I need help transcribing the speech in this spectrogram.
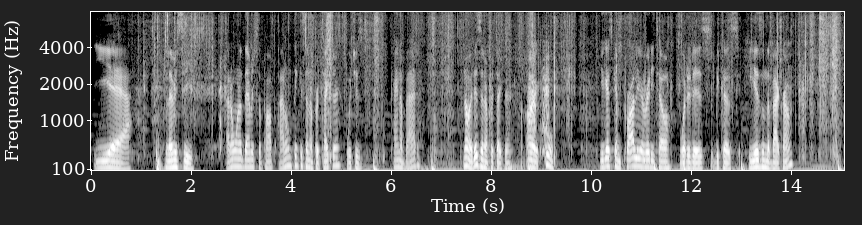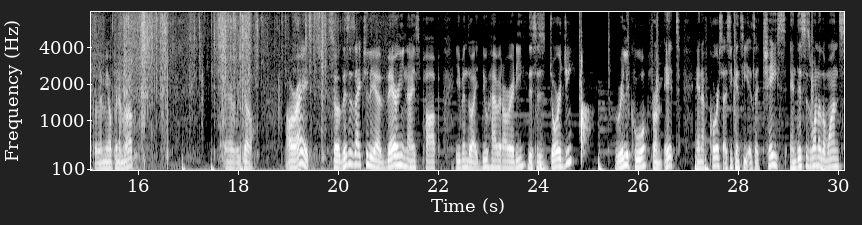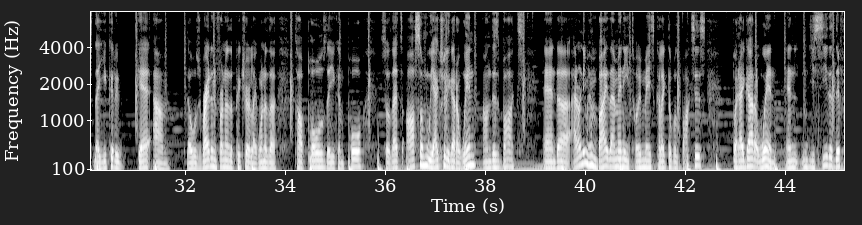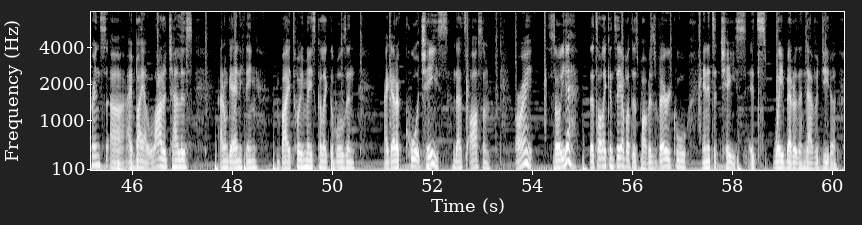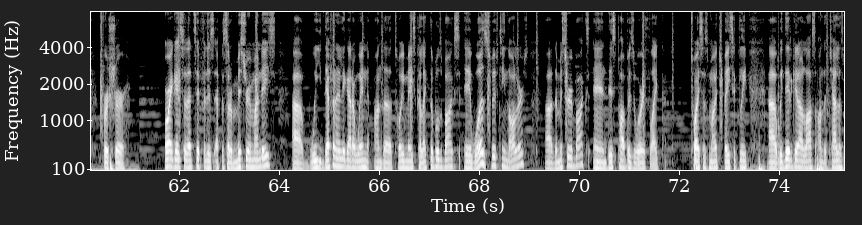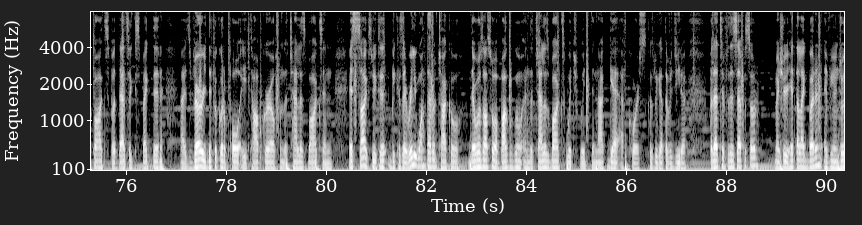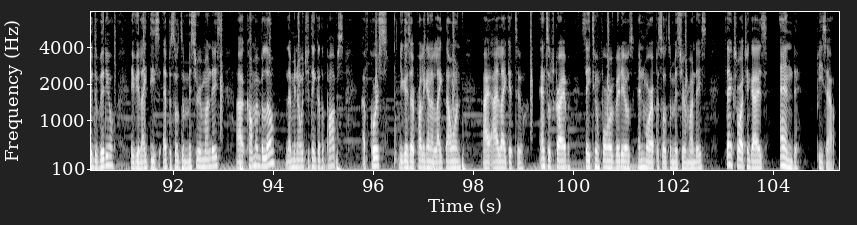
yeah. Let me see. I don't want to damage the pop. I don't think it's in a protector, which is kind of bad. No, it isn't a protector. Alright, cool. You guys can probably already tell what it is because he is in the background. So let me open him up. There we go. Alright, so this is actually a very nice pop, even though I do have it already. This is Georgie. Really cool from it. And of course, as you can see, it's a chase. And this is one of the ones that you could get um that was right in front of the picture like one of the top poles that you can pull so that's awesome we actually got a win on this box and uh, i don't even buy that many toy maze collectibles boxes but i got a win. And you see the difference? Uh, i buy a lot of chalice. I don't get anything. Buy toy maze collectibles and i got a cool chase. That's awesome. All right so yeah that's all i can say about this pop. It's very cool and it's a chase. It's way better than that vegeta for sure. Alright guys, so that's it for this episode of Mystery Mondays. Uh, we definitely got a win on the Toy Maze collectibles box. It was $15, uh, the mystery box, and this pop is worth like twice as much. Basically uh, we did get our loss on the chalice box but that's expected. Uh, it's very difficult to pull a top grail from the chalice box and it sucks because because i really want that ochako there was also a bakugo in the chalice box which we did not get of course because we got the vegeta. But that's it for this episode. Make sure you hit the like button if you enjoyed the video. If you like these episodes of mystery mondays uh, comment below. Let me know what you think of the pops. Of course you guys are probably gonna like that one I, I like it too. And subscribe. Stay tuned for more videos and more episodes of Mystery Mondays. Thanks for watching, guys, and peace out.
